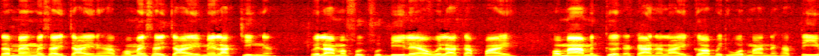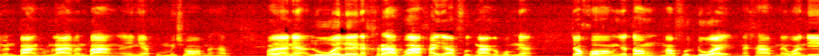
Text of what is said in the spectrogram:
แต่แม่งไม่ใส่ใจนะครับพอไม่ใส่ใจไม่รักจริงเนี่ยเวลามาฝึกฝึกดีแล้ว เวลากลับไป พอม้ามันเกิดอาการอะไรก็ไปโทษมันนะครับ ตีมันบ้างทำร้ายมันบ้างอย่างเงี้ยผมไม่ชอบนะครับ เพราะฉะนั้นเนี่ยรู้ไว้เลยนะครับ ว่าใครจะฝึกม้ากับผมเนี่ยเจ้าของจะต้องมาฝึกด้วยนะครับ ในวันที่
